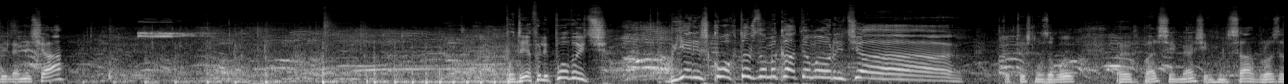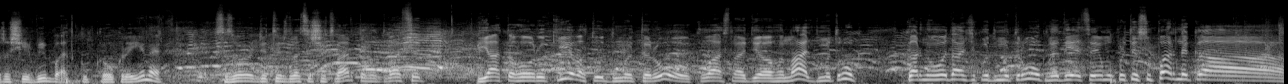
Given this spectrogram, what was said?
біля м'яча. Подає Филіпович! Б'є Ріжко! Хто ж замикатиме Орничак? Фактично забив е, перший м'яч інгульця в розіграші Вібет Кубка України сезону 2024-2025 років. А тут Дмитрук, класна діагональ. Дмитрук в карному майданчику Дмитрук не дається йому пройти суперника.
